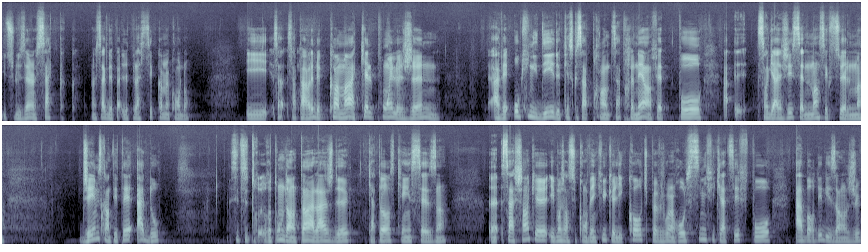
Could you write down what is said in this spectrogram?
utilisait un sac, un sac de, plastique comme un condom. Et ça, ça, parlait de comment, à quel point le jeune avait aucune idée de qu'est-ce que ça, prend, ça prenait, en fait, pour s'engager sainement sexuellement. James, quand tu étais ado, si tu retournes dans le temps à l'âge de 14, 15, 16 ans, euh, sachant que, et moi j'en suis convaincu, que les coachs peuvent jouer un rôle significatif pour aborder des enjeux.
